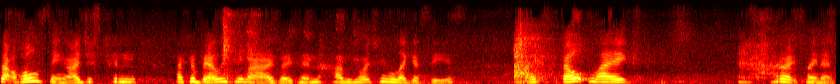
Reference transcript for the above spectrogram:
That whole thing, I just couldn't. I could barely keep my eyes open. I was watching Legacies. I felt like. How do I explain it?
